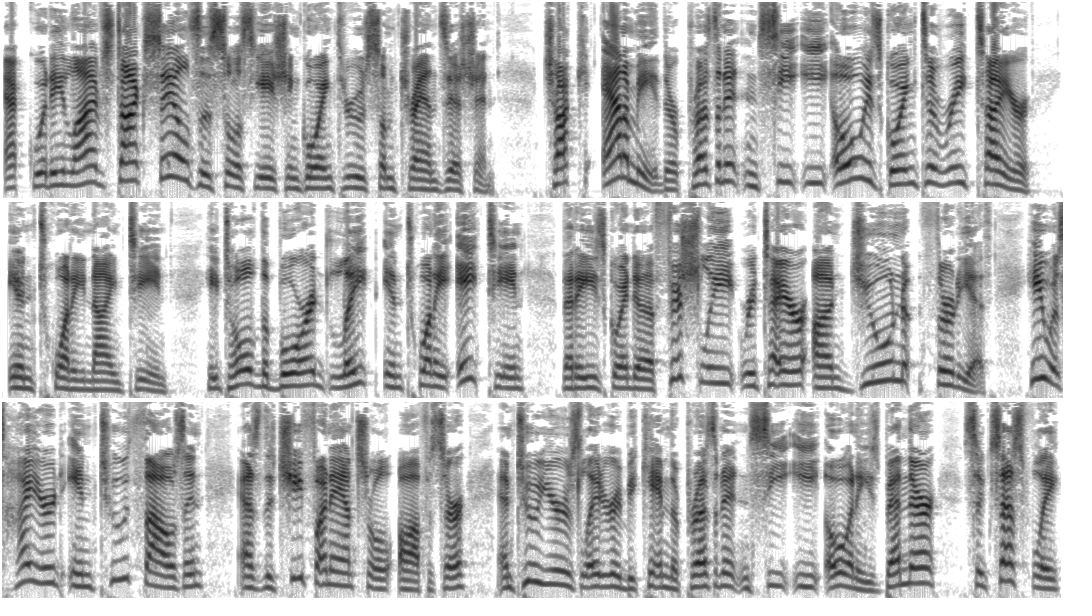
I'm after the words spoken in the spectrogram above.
Equity Livestock Sales Association going through some transition. Chuck Adami, their president and CEO, is going to retire in 2019. He told the board late in 2018 that he's going to officially retire on June 30th. He was hired in 2000 as the chief financial officer, and two years later, he became the president and CEO, and he's been there successfully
